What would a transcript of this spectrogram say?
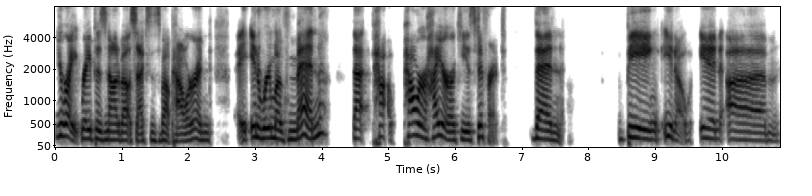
you're right. Rape is not about sex; it's about power. And in a room of men, that po- power hierarchy is different than being, you know, in um,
